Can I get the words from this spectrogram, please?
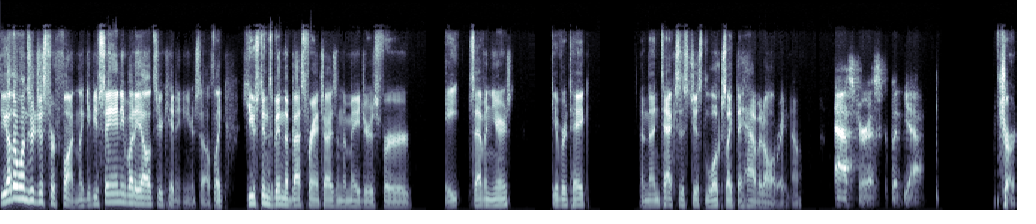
the other ones are just for fun. Like if you say anybody else, you're kidding yourself. Like Houston's been the best franchise in the majors for eight, seven years, give or take. And then Texas just looks like they have it all right now. Asterisk, but yeah. Sure.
